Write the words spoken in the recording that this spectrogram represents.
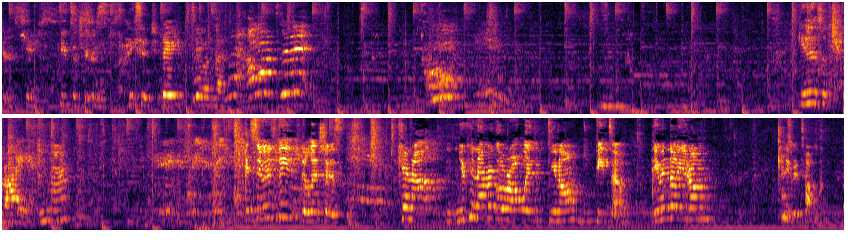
Cheers. Cheers. Pizza cheers. Three, two, one. I want it. Give this a try. Mm-hmm. It's seriously delicious. Cannot you can never go wrong with, you know, pizza. Even though you don't can't even talk.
